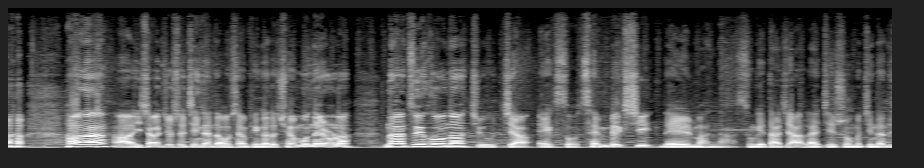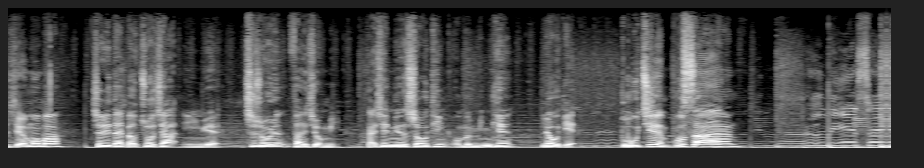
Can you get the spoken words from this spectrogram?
好的啊，以上就是今天的偶像评歌的全部内容了。那最后呢，就将《EXO》《te mbexi》《le mana》送给大家来结束我们今天的节目吧。这里代表作家、音乐制作人范秀敏，感谢您的收听，我们明天六点不见不散。sing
